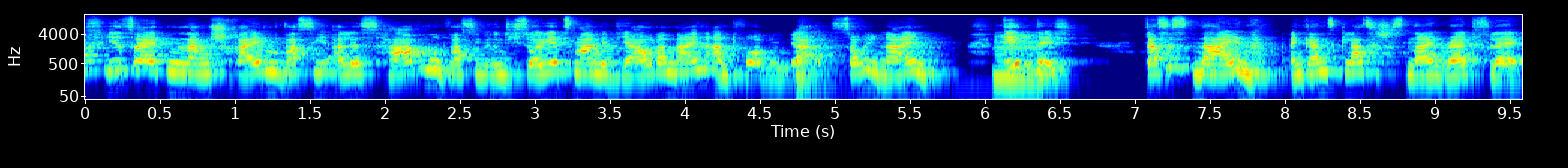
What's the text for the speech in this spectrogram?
vier Seiten lang schreiben, was sie alles haben und was sie, und ich soll jetzt mal mit Ja oder Nein antworten. Ja, sorry, nein. Geht hm. nicht. Das ist Nein. Ein ganz klassisches Nein, Red Flag.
